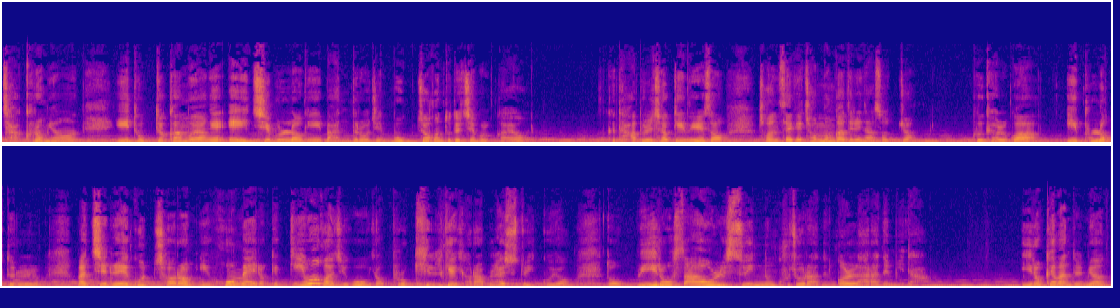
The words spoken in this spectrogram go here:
자, 그러면 이 독특한 모양의 H블럭이 만들어진 목적은 도대체 뭘까요? 그 답을 찾기 위해서 전 세계 전문가들이 나섰죠. 그 결과 이 블럭들을 마치 레고처럼 이 홈에 이렇게 끼워가지고 옆으로 길게 결합을 할 수도 있고요. 또 위로 쌓아 올릴 수 있는 구조라는 걸 알아냅니다. 이렇게 만들면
